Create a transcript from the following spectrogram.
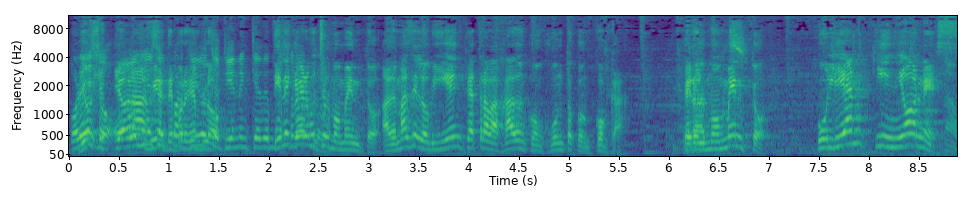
Por eso, fíjate, por ejemplo, Tiene que ver mucho el momento, además de lo bien que ha trabajado en conjunto con Coca. Pero el momento, Julián Quiñones ah,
